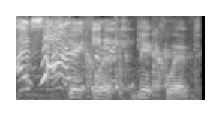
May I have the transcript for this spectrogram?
I'm sorry. Get clipped. Get clipped.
